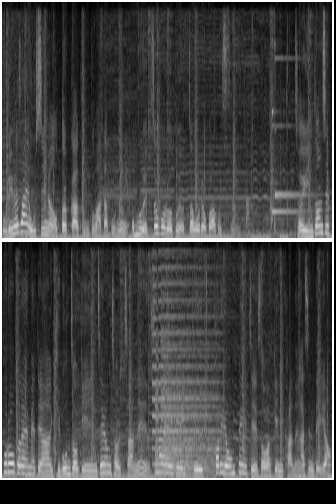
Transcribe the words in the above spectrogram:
우리 회사에 오시면 어떨까 궁금하다 보니 업무 외적으로도 여쭤보려고 하고 있습니다. 저희 인턴십 프로그램에 대한 기본적인 채용 절차는 스마일게이트 커리어 홈페이지에서 확인이 가능하신데요.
